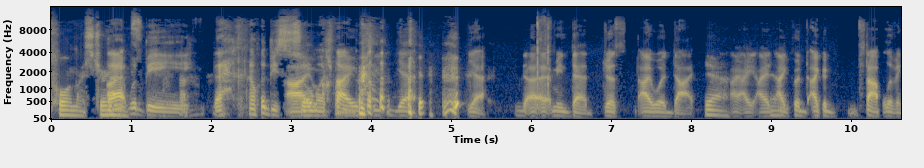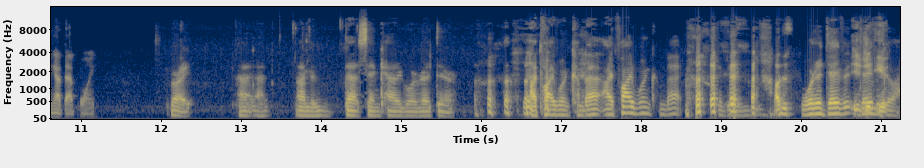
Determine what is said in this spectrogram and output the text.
pulling my strings. That would be that would be so I, much fun. I, yeah, yeah. I I mean, dead. Just I would die. yeah, I, I, I, Yeah. I could, I could stop living at that point. right. I, I, I'm in that same category right there. I probably wouldn't come back. I probably wouldn't come back. I'd be- I'll just Where did David You- David you- go?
